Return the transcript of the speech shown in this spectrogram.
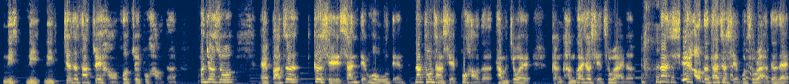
你你你觉得他最好或最不好的？换句话说，哎，把这各写三点或五点。那通常写不好的，他们就会很很快就写出来了。那写好的他就写不出来，对不对？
